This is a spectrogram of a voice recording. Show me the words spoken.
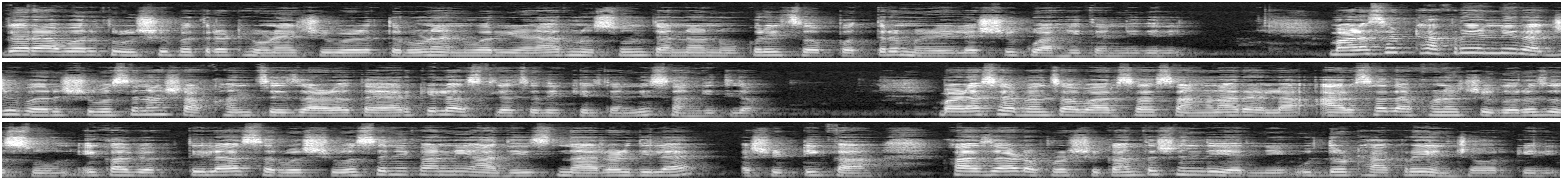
घरावर तुळशीपत्र ठेवण्याची वेळ तरुणांवर येणार नसून त्यांना नोकरीचं पत्र मिळेल अशी ग्वाही त्यांनी दिली. बाळासाहेब ठाकरे यांनी राज्यभर शिवसेना शाखांचे जाळं तयार केलं असल्याचं देखील त्यांनी सांगितलं. बाळासाहेबांचा वारसा सांगणाऱ्याला आरसा दाखवण्याची गरज असून एका व्यक्तीला सर्व शिवसैनिकांनी आधीच नारळ दिलाय अशी टीका खासदार डॉक्टर श्रीकांत शिंदे यांनी उद्धव ठाकरे यांच्यावर केली.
